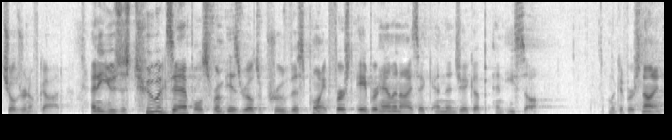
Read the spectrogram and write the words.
children of God. And he uses two examples from Israel to prove this point first Abraham and Isaac, and then Jacob and Esau. Look at verse 9.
